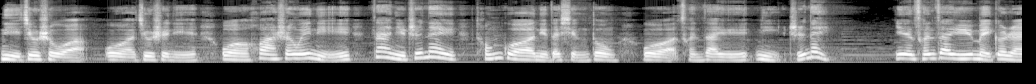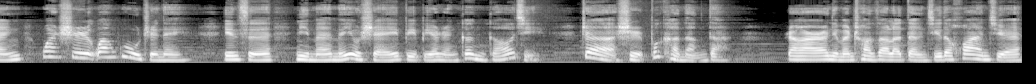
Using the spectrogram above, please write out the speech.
你就是我，我就是你，我化身为你，在你之内，通过你的行动，我存在于你之内，也存在于每个人、万事万物之内。因此，你们没有谁比别人更高级，这是不可能的。然而，你们创造了等级的幻觉，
